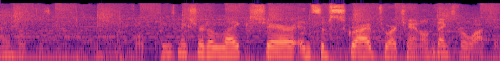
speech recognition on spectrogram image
I hope this was helpful. Please make sure to like, share, and subscribe to our channel. Thanks for watching.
